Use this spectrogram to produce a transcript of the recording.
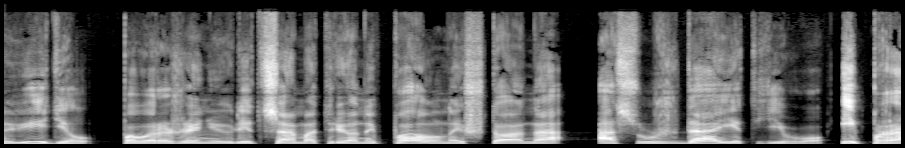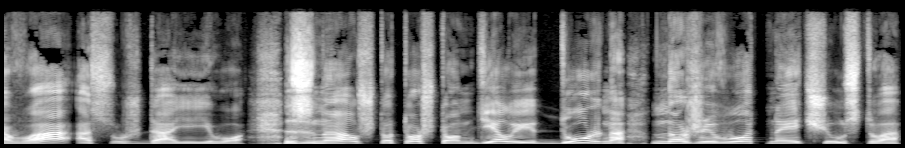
видел по выражению лица Матрёны Павловны, что она осуждает его и права осуждая его, знал, что то, что он делает, дурно, но животное чувство,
